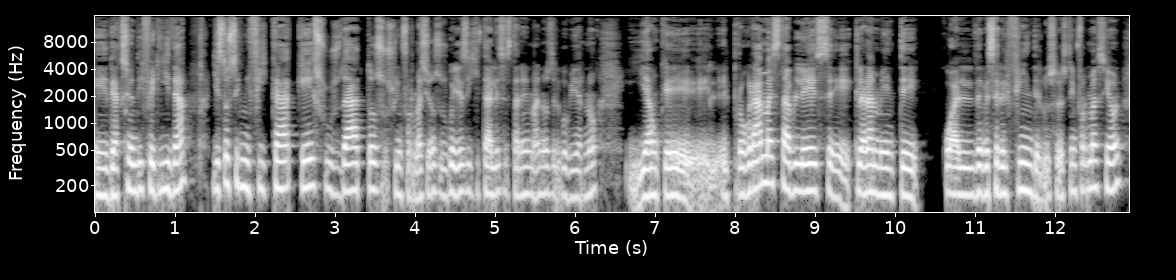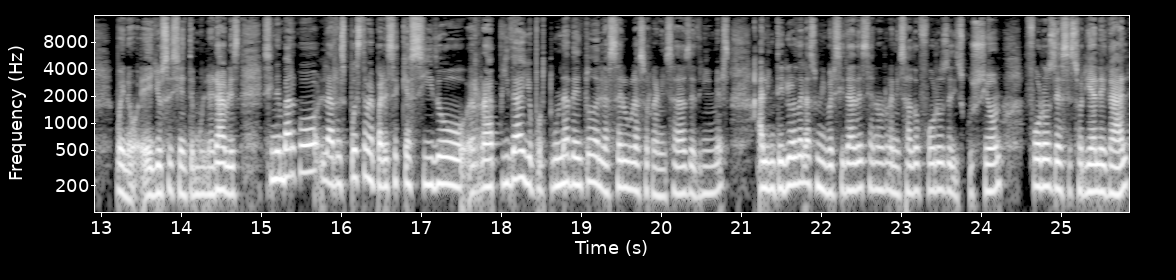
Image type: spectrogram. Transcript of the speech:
eh, de acción diferida y esto significa que sus datos, su información, sus huellas digitales están en manos del gobierno y aunque el, programa establece claramente cuál debe ser el fin del uso de esta información, bueno, ellos se sienten vulnerables. Sin embargo, la respuesta me parece que ha sido rápida y oportuna dentro de las células organizadas de Dreamers. Al interior de las universidades se han organizado foros de discusión, foros de asesoría legal.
